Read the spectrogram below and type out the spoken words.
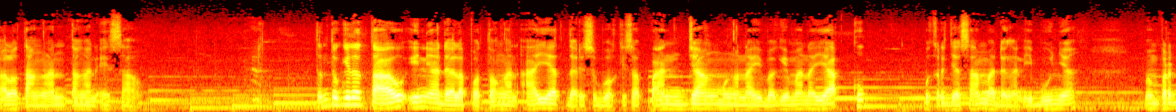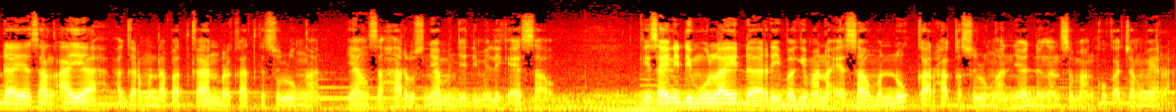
kalau tangan-tangan Esau." Tentu kita tahu ini adalah potongan ayat dari sebuah kisah panjang mengenai bagaimana Yakub bekerja sama dengan ibunya memperdaya sang ayah agar mendapatkan berkat kesulungan yang seharusnya menjadi milik Esau. Kisah ini dimulai dari bagaimana Esau menukar hak kesulungannya dengan semangkuk kacang merah.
